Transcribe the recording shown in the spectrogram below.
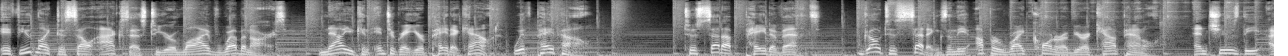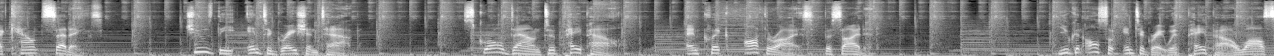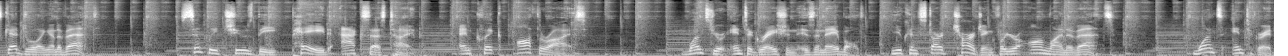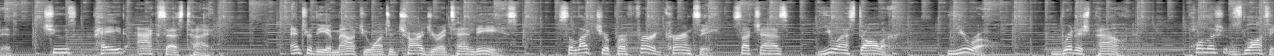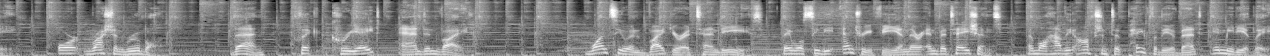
If you'd like to sell access to your live webinars, now you can integrate your paid account with PayPal. To set up paid events, go to Settings in the upper right corner of your account panel and choose the Account Settings. Choose the Integration tab. Scroll down to PayPal and click Authorize beside it. You can also integrate with PayPal while scheduling an event. Simply choose the Paid Access type and click Authorize. Once your integration is enabled, you can start charging for your online events. Once integrated, choose Paid Access type. Enter the amount you want to charge your attendees. Select your preferred currency, such as US dollar, euro, British pound, Polish zloty, or Russian ruble. Then, click Create and Invite. Once you invite your attendees, they will see the entry fee in their invitations and will have the option to pay for the event immediately.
